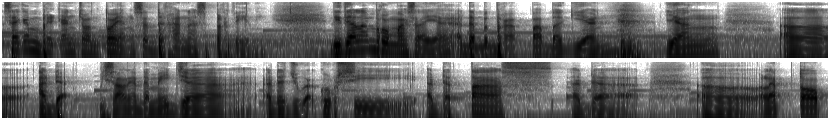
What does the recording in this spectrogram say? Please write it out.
Saya akan memberikan contoh yang sederhana seperti ini. Di dalam rumah saya ada beberapa bagian yang uh, ada, misalnya ada meja, ada juga kursi, ada tas, ada uh, laptop,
